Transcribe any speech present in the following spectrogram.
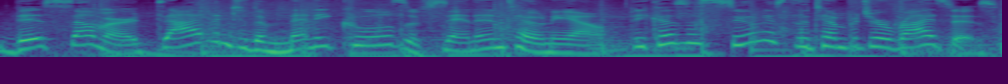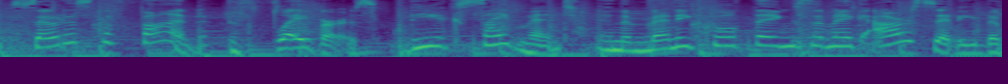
This summer, dive into the many cools of San Antonio because as soon as the temperature rises, so does the fun, the flavors, the excitement, and the many cool things that make our city the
